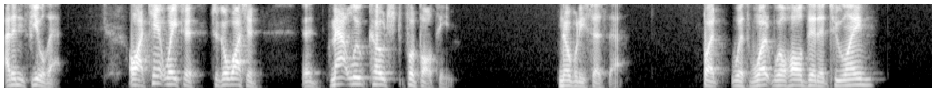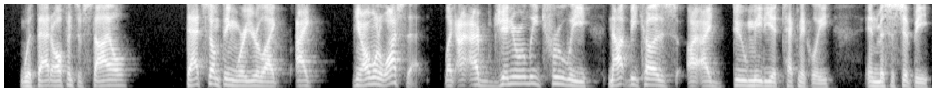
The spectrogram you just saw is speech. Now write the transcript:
I didn't feel that. Oh, I can't wait to to go watch a, a Matt Luke coached football team. Nobody says that. But with what Will Hall did at Tulane, with that offensive style, that's something where you're like, I, you know, I want to watch that. Like I, I genuinely, truly, not because I, I do media technically in Mississippi,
